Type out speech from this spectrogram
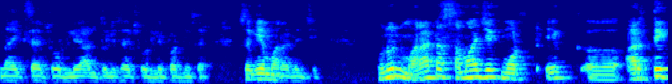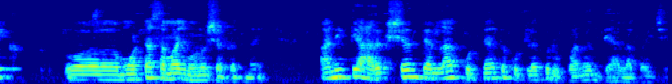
नाईक साहेब सोडले अंतोली साहेब सोडले फडणवीस साहेब सगळे मराठ्यांचे. म्हणून मराठा समाज एक मोठ एक आर्थिक मोठा समाज म्हणू शकत नाही. आणि ते आरक्षण त्यांना कुठल्या तर कुठल्या तर रूपानं द्यायला पाहिजे.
